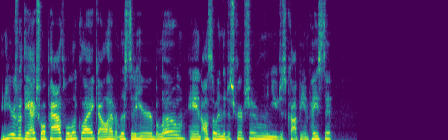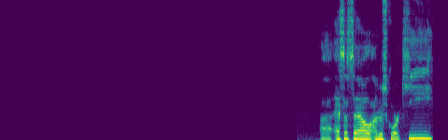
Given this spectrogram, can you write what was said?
And here's what the actual path will look like. I'll have it listed here below and also in the description when you just copy and paste it. Uh, SSL underscore key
